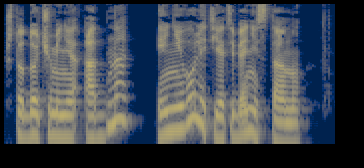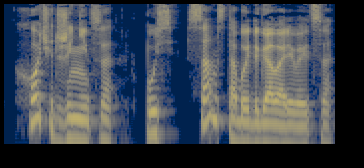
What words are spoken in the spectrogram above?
что дочь у меня одна, и не волить я тебя не стану. Хочет жениться, пусть сам с тобой договаривается.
